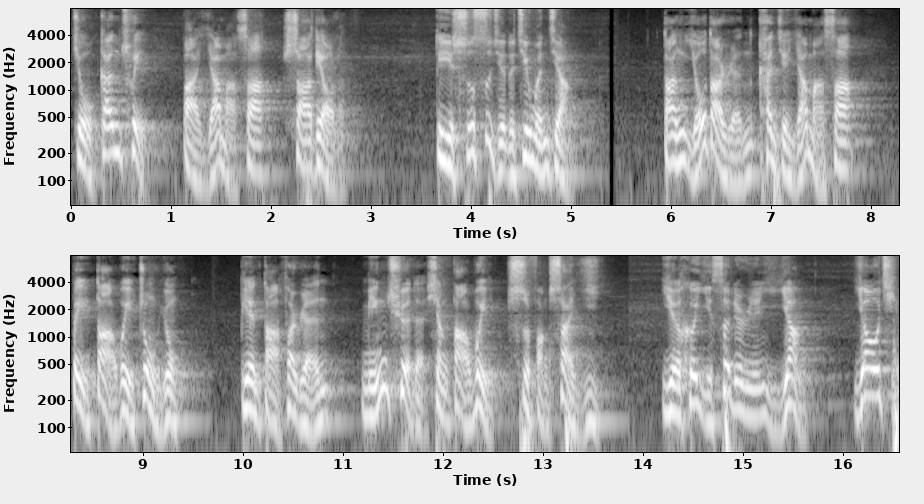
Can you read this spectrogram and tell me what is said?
就干脆把亚玛撒杀掉了。第十四节的经文讲，当犹大人看见亚玛撒被大卫重用，便打发人明确地向大卫释放善意，也和以色列人一样，邀请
